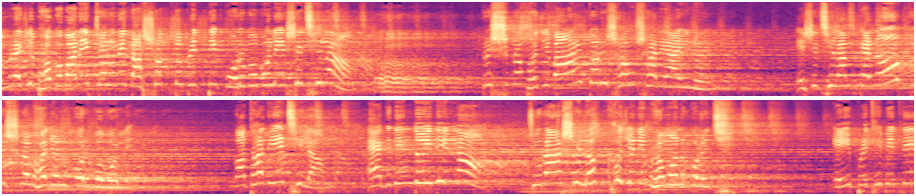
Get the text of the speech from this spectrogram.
আমরা যে ভগবানের চরণে দাসত্ব বৃত্তি করব বলে এসেছিলাম, কৃষ্ণ ভজিবার তোর সংসারে আইনু। এসেছিলাম কেন কৃষ্ণ ভজন করব বলে? কথা দিয়েছিলাম, একদিন দুই দিন না, চুরাশি লক্ষ জনই ভ্রমণ করেছি। এই পৃথিবীতে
